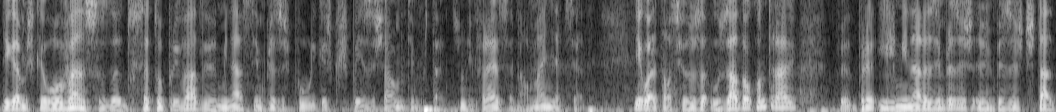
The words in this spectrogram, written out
digamos que o avanço do, do setor privado eliminasse empresas públicas que os países achavam muito importantes, em França, na Alemanha, etc. E agora está a ser usado ao contrário, para, para eliminar as empresas, as empresas de Estado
